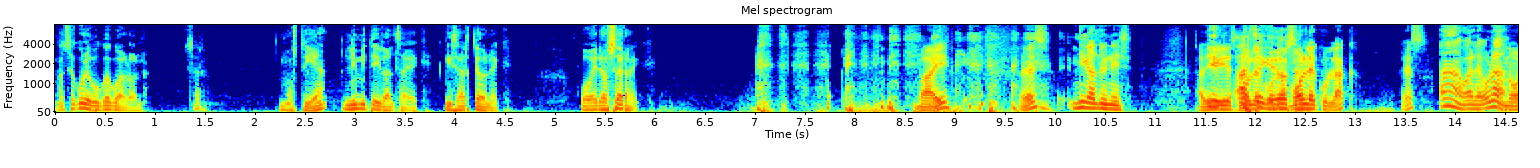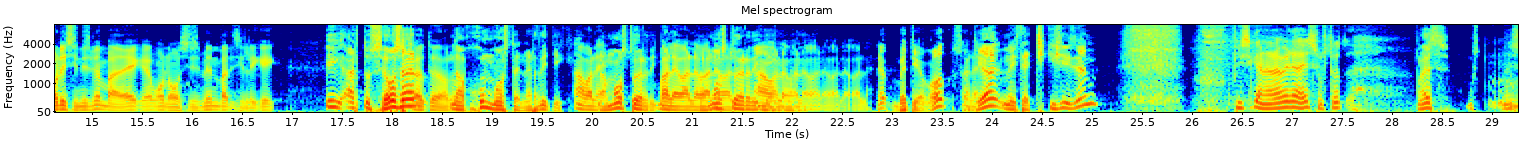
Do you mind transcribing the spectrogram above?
da sekule bukako aloan. Zer? Moztia, limitei baltzaek, gizarte honek. O erozerrek. Bai, ez? Ni galdu inez. Adibidez, molekula, molekulak, ez? Ah, vale, hola. Bueno, hori sinismen badek, eh? bueno, bat izin leikeik. I hartu zehozer, Traute da, jun mosten erditik. Ah, vale. Na, moztu erditik. Vale, vale, vale. moztu vale. erditik. Ah, vale, vale, vale, vale, vale. Eh, Beti ogok, zatia, nahiz eta txikixi zen, Fizikan arabera, ez, ustot, ez? ez,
